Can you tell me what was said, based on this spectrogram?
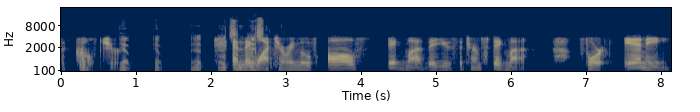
the culture. Yep, yep. It, and they want to remove all stigma. They use the term stigma for any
